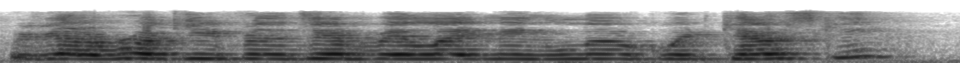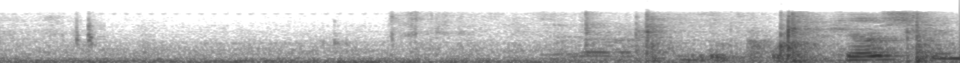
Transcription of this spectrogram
We've got a rookie for the Tampa Bay Lightning, Luke Witkowski. Luke Witkowski.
